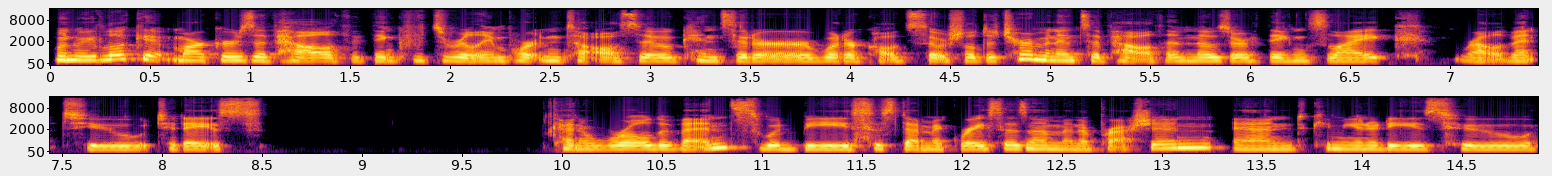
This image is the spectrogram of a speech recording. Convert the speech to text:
when we look at markers of health, I think it's really important to also consider what are called social determinants of health. And those are things like relevant to today's kind of world events would be systemic racism and oppression and communities who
